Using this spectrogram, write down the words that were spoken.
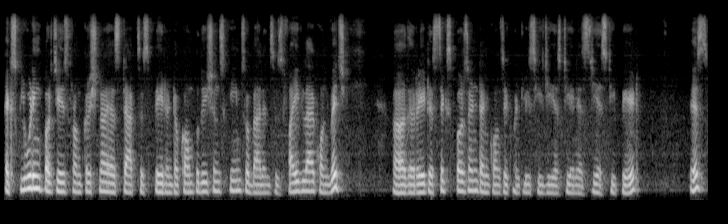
excluding purchase from Krishna as taxes paid under composition scheme. So balance is 5 lakh on which uh, the rate is 6% and consequently CGST and SGST paid is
